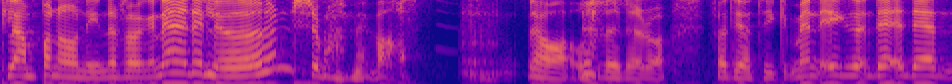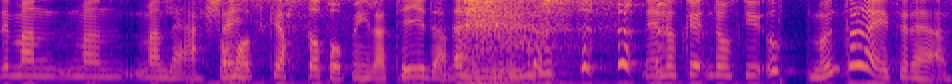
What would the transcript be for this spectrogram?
klampar någon in och frågar när är det lunch? Och bara, men vad? Ja, och så vidare då. För att jag tycker, men det, det, det, man, man, man lär sig. De har skrattat åt mig hela tiden. Nej, de, ska, de ska ju uppmuntra dig till det här.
